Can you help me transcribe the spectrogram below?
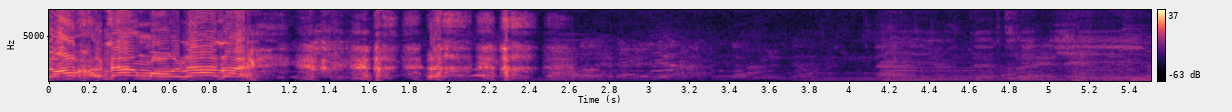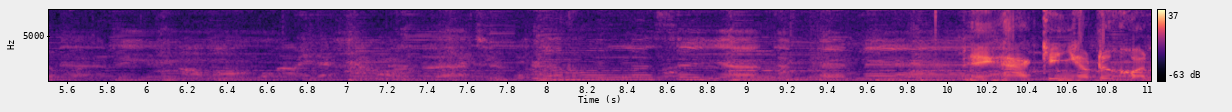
น้องเขานั่งมองหน้าหน่อยเพลงหากินครับทุกคน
